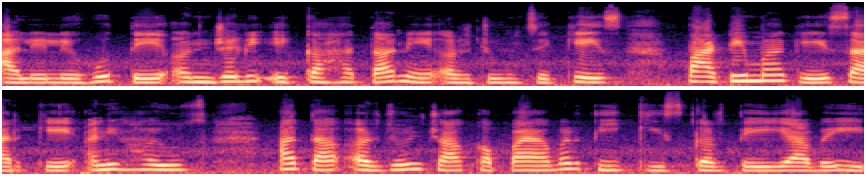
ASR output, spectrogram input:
आलेले होते. अंजली एका हाताने अर्जुनचे केस पाठीमागे सारखे आणि हळूच आता अर्जुनच्या कपाळावरती किस करते. यावेळी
